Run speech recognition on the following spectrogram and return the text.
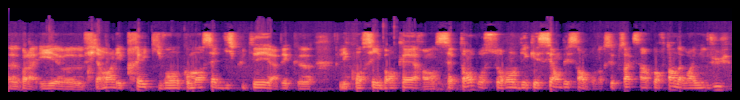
Euh, voilà. Et euh, finalement, les prêts qui vont commencer à être discutés avec euh, les conseillers bancaires en septembre seront décaissés en décembre. Donc c'est pour ça que c'est important d'avoir une vue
